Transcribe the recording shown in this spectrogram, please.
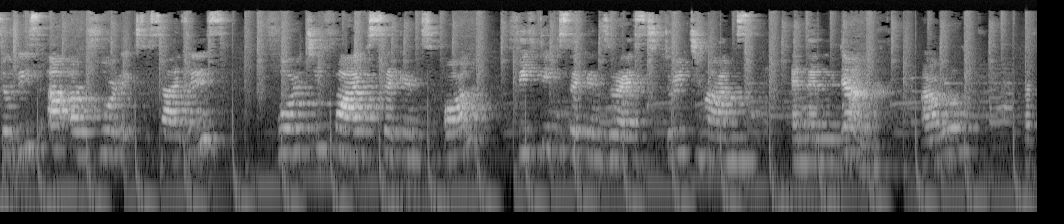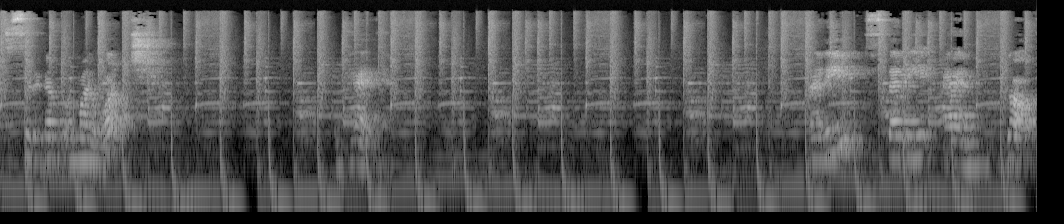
So these are our four exercises. 45 seconds on, 15 seconds rest, three times, and then we're done. I will have to set it up on my watch. Okay. Ready, steady, and go.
